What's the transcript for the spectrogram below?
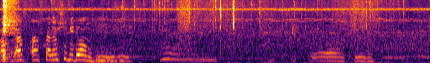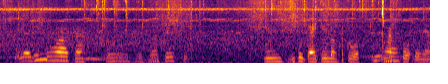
I've, I've, I've should be done. Cái cái cái lột tua, ngắt cột đây nè.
